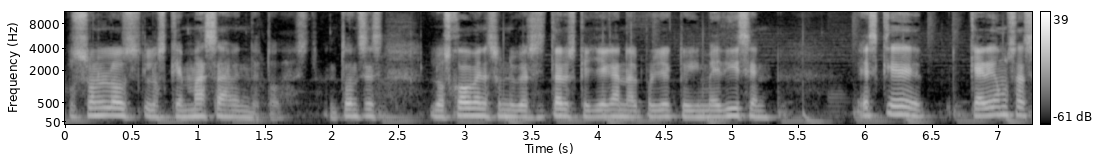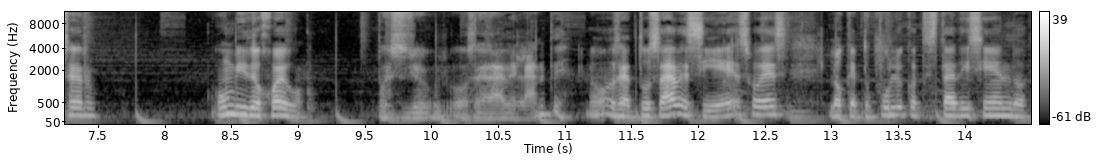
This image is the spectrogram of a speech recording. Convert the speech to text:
pues son los, los que más saben de todo esto. Entonces, los jóvenes universitarios que llegan al proyecto y me dicen, es que queremos hacer un videojuego pues yo, o sea, adelante, ¿no? O sea, tú sabes si eso es lo que tu público te está diciendo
